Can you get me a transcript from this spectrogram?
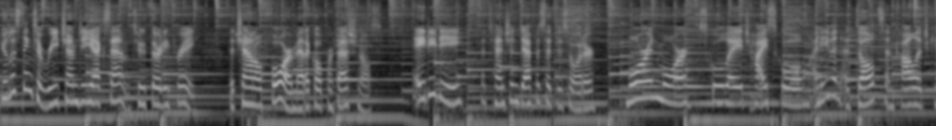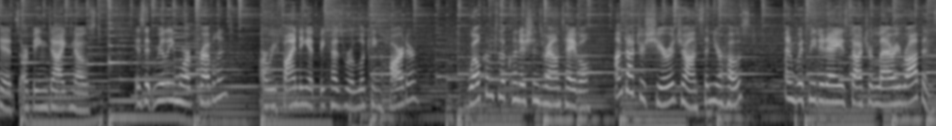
You're listening to ReachMD XM 233, the channel for medical professionals. ADD, attention deficit disorder, more and more school age, high school, and even adults and college kids are being diagnosed. Is it really more prevalent? Are we finding it because we're looking harder? Welcome to the Clinicians Roundtable. I'm Dr. Shira Johnson, your host, and with me today is Dr. Larry Robbins,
